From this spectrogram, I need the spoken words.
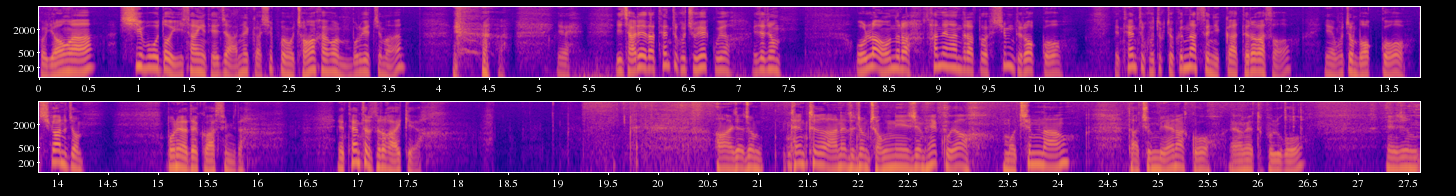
그 영하 15도 이상이 되지 않을까 싶어요. 뭐 정확한 건 모르겠지만 예, 이 자리에다 텐트 구축했고요. 이제 좀 올라오느라 산행하느라 또 힘들었고 예, 텐트 구축도 끝났으니까 들어가서 예, 뭐 좀 먹고 시간을 좀 보내야 될 것 같습니다. 예, 텐트로 들어갈게요. 아, 이제 좀 텐트 안에도 좀 정리 좀 했고요. 뭐 침낭 다 준비해놨고 에어매트 불고 예, 지금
